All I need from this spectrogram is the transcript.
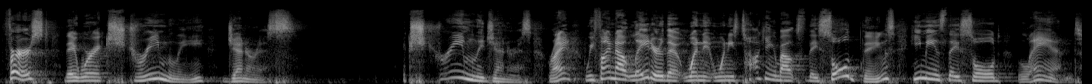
First, they were extremely generous. Extremely generous, right? We find out later that when, it, when he's talking about they sold things, he means they sold land,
